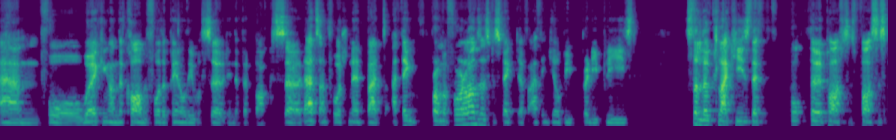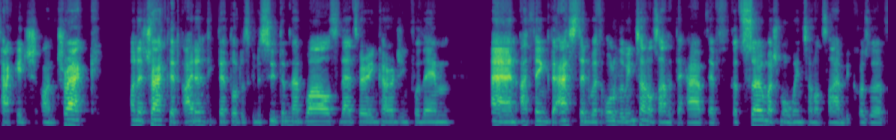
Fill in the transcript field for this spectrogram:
um, for working on the car before the penalty was served in the pit box. So that's unfortunate, but I think from a, for Alonso's perspective, I think he'll be pretty pleased. Still looks like he's the third fastest, fastest package on track, on a track that I don't think they thought was going to suit them that well. So that's very encouraging for them. And I think the Aston, with all of the wind tunnel time that they have, they've got so much more wind tunnel time because of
